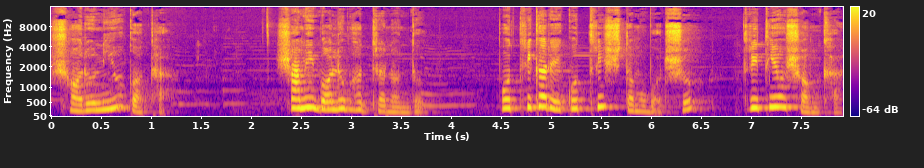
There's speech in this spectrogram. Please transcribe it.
স্মরণীয় কথা। স্বামী বলভদ্রানন্দ পত্রিকার একত্রিশতম বর্ষ তৃতীয় সংখ্যা।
